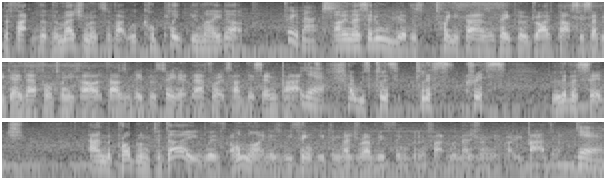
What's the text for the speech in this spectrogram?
the fact that the measurements of that were completely made up. Pretty much. I mean, they said, oh, yeah, there's 20,000 people who drive past this every day, therefore 20,000 people have seen it, therefore it's had this impact. Yeah. It was Chris, Chris, Chris Liversidge. And the problem today with online is we think we can measure everything, but in fact we're measuring it very badly. Yeah,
